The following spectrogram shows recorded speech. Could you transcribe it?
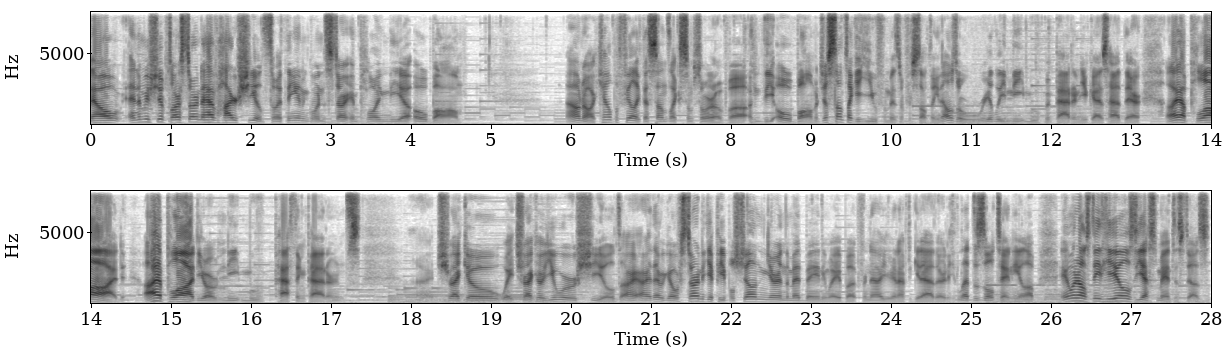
Now, enemy ships are starting to have higher shields, so I think I'm going to start employing the uh, O-bomb. I don't know, I can't help but feel like that sounds like some sort of, uh, the O-bomb. It just sounds like a euphemism for something. That was a really neat movement pattern you guys had there. I applaud. I applaud your neat move pathing patterns. Alright, Trico, wait, Trico, you were shields. Alright, alright, there we go. We're starting to get people. Sheldon, you're in the med bay anyway, but for now you're gonna have to get out of there to let the Zoltan heal up. Anyone else need heals? Yes, Mantis does.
